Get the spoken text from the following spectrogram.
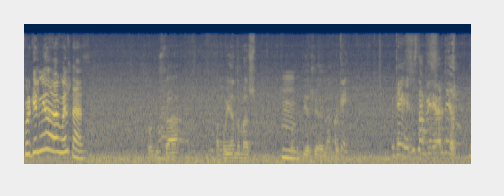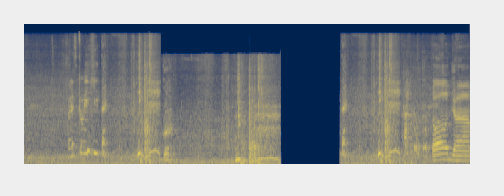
¿Por qué el miedo da vueltas? porque está apoyando más Mm. con el pie hacia adelante. Ok. Ok, eso está muy divertido. Parezco viejita. Todo ya.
